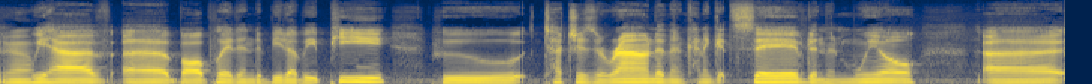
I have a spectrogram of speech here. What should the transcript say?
Yeah. We have a ball played into BWP, who touches around and then kind of gets saved, and then Wheel, uh,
